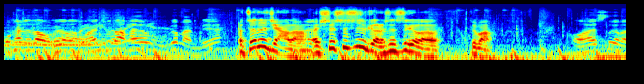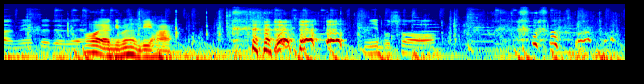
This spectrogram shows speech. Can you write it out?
我看得到，我看得到，我还知道还有五个满编，啊，真的假的？哎，是是四个了，是四个了，对吧？哦，还有四个满编，对对对，哦呀，你们很厉害。你不错哦。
